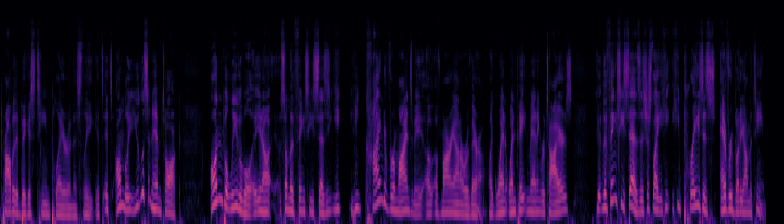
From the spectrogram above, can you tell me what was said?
probably the biggest team player in this league. It's it's unbelievable. You listen to him talk, unbelievable. You know some of the things he says. He he, kind of reminds me of, of Mariano Rivera. Like when when Peyton Manning retires, the things he says is just like he he praises everybody on the team.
